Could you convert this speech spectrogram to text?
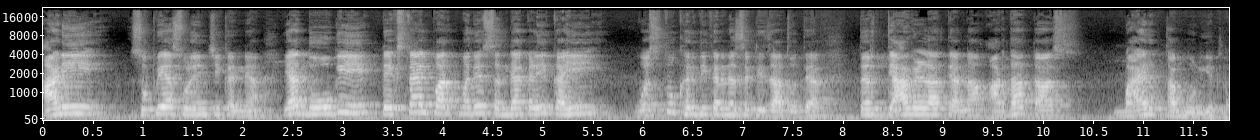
आणि सुप्रिया सुळेंची कन्या. या दोघी टेक्स्टाईल पार्कमध्ये संध्याकाळी काही वस्तू खरेदी करण्यासाठी जात होत्या. तर त्यावेळेला त्यांना अर्धा तास बाहेर थांबवून घेतलं.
